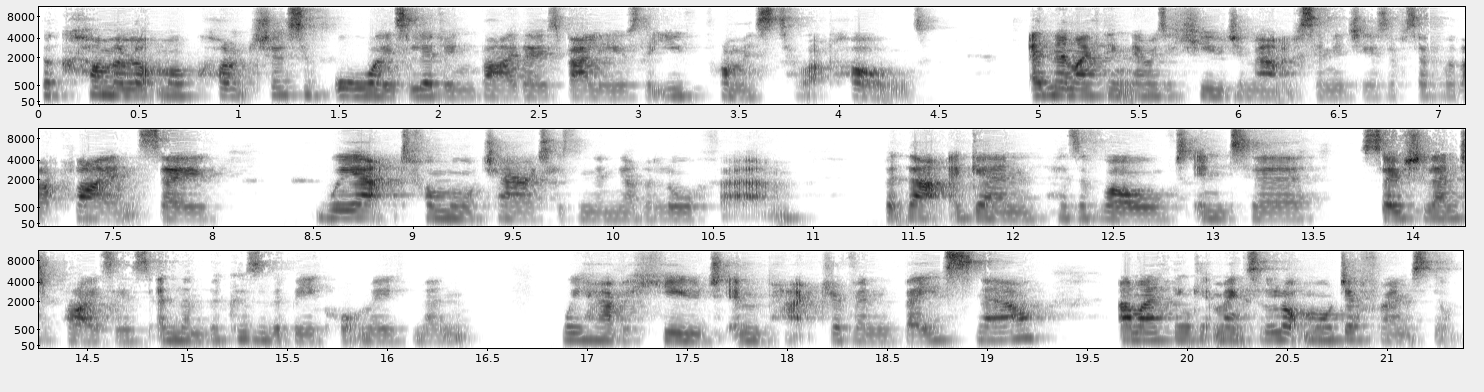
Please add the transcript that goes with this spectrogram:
become a lot more conscious of always living by those values that you've promised to uphold. And then I think there is a huge amount of synergy, as I've said, with our clients. So we act for more charities than any other law firm, but that again has evolved into social enterprises. And then because of the B Corp movement, we have a huge impact driven base now. And I think it makes a lot more difference that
